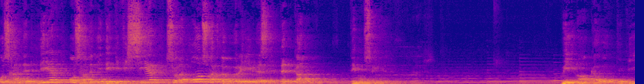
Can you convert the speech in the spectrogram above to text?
Ons gaan dit leer, ons gaan dit identifiseer sodat ons wat verhoor hier is, dit kan demonstreer. We are going to be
